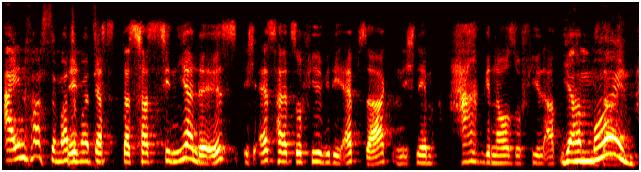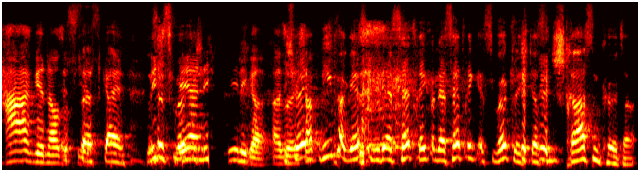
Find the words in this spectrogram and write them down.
einfachste Mathematik. Das, das Faszinierende ist, ich esse halt so viel, wie die App sagt, und ich nehme haargenau so viel ab. Ja, moin. Haargenau so ist viel. Ist das geil. Das nicht ist wirklich, mehr, nicht weniger. Also ich, ich habe nie vergessen, wie der Cedric, und der Cedric ist wirklich, das ist ein Straßenköter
